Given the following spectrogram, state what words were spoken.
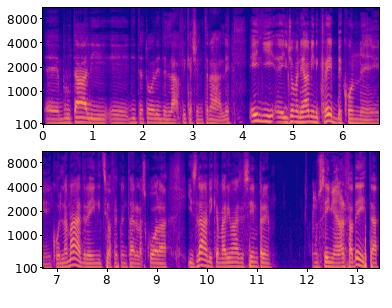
eh, brutali eh, dittatori dell'Africa centrale. Egli, eh, il giovane Amin, crebbe con, eh, con la madre, iniziò a frequentare la scuola islamica, ma rimase sempre un semi-analfabeta,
